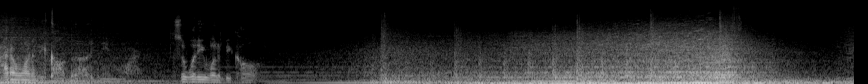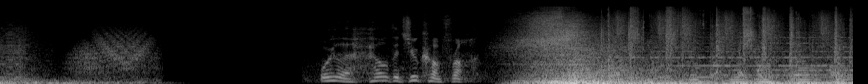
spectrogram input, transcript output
I don't want to be called the Hood anymore. So what do you want to be called? Where the hell did you come from? Thank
